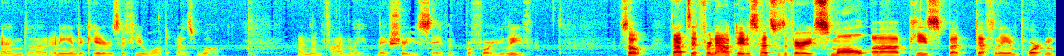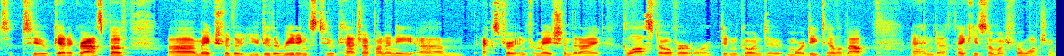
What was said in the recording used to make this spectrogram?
and uh, any indicators if you want as well. And then finally, make sure you save it before you leave. So that's it for now. Datasets was a very small uh, piece, but definitely important to get a grasp of. Uh, make sure that you do the readings to catch up on any um, extra information that I glossed over or didn't go into more detail about. And uh, thank you so much for watching.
